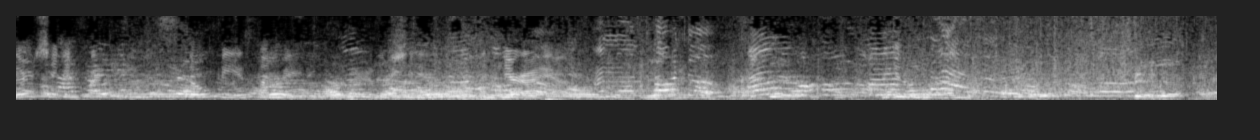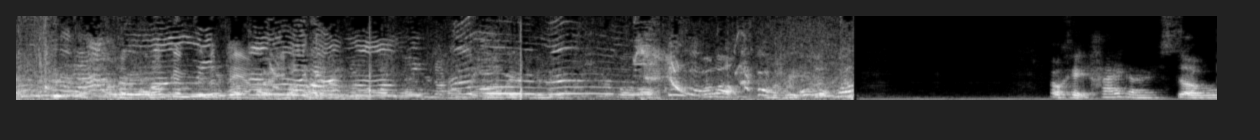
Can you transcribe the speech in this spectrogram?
They're chicken fighting. Sophie is sunbathing over there. And here I am. Welcome to the family. Okay, hi guys. So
